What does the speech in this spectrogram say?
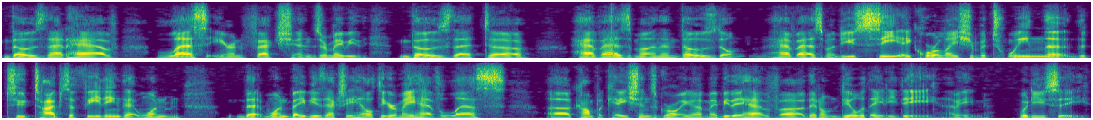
those that have less ear infections or maybe those that uh, have asthma and then those don't have asthma? Do you see a correlation between the, the two types of feeding that one that one baby is actually healthier, may have less uh, complications growing up? Maybe they have uh, they don't deal with ADD. I mean, what do you see?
